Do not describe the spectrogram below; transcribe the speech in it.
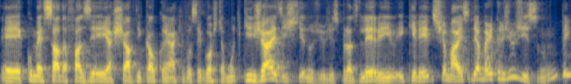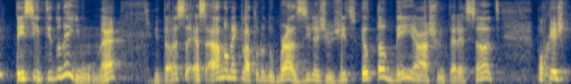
é, começado a fazer a chave de calcanhar que você gosta muito, que já existia no jiu-jitsu brasileiro, e, e, querer chamar isso de American Jiu-Jitsu. Não tem, tem sentido nenhum, né? Então, essa, essa, a nomenclatura do Brasília Jiu-Jitsu eu também acho interessante, porque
